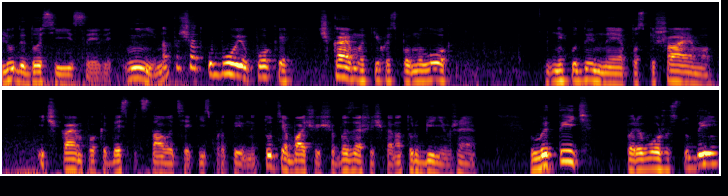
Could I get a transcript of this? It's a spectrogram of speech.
люди досі її сейвлять. Ні, на початку бою, поки чекаємо якихось помилок, нікуди не поспішаємо. І чекаємо, поки десь підставиться якийсь противник. Тут я бачу, що БЗшечка на турбіні вже летить, перевожусь туди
